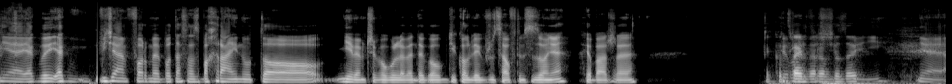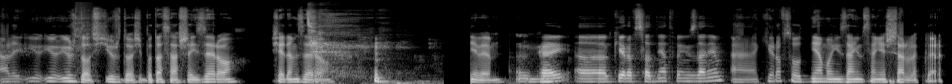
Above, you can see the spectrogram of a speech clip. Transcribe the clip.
nie, jakby jak widziałem formę Bottasa z Bahrajnu, to nie wiem, czy w ogóle będę go gdziekolwiek wrzucał w tym sezonie. Chyba, że. jako chyba, driver of the day. zmieni. Nie, ale ju, ju, już dość, już dość. Bottasa 6-0, 7-0. nie wiem. Okej, a kierowca dnia twoim zdaniem? E, kierowcą dnia moim zdaniem stanie Charles Leclerc.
